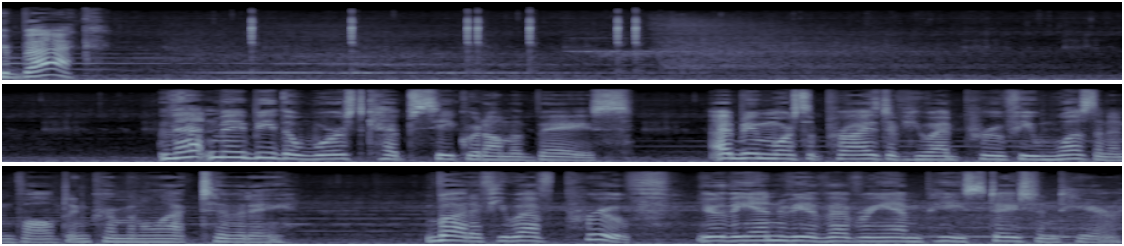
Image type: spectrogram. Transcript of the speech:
You're back. That may be the worst kept secret on the base. I'd be more surprised if you had proof he wasn't involved in criminal activity. But if you have proof, you're the envy of every MP stationed here.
